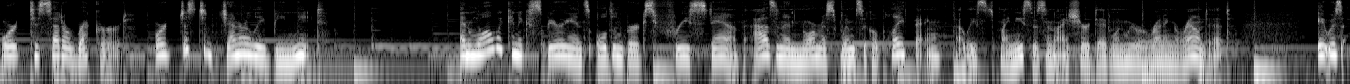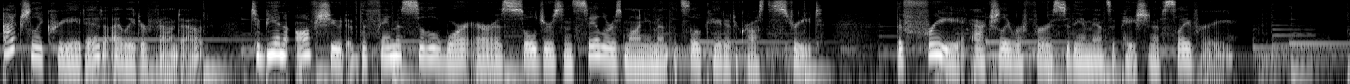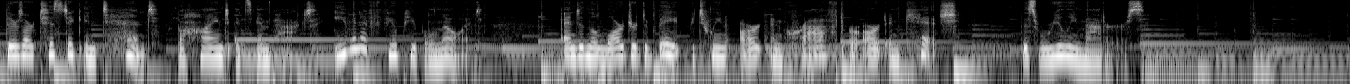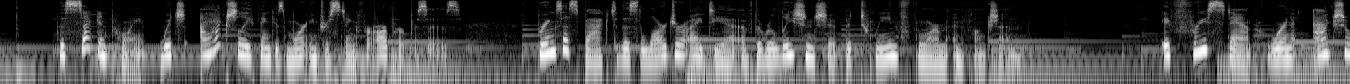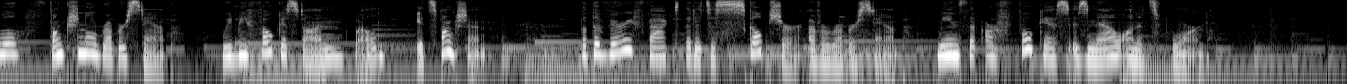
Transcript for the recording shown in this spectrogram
or to set a record, or just to generally be neat. And while we can experience Oldenburg's free stamp as an enormous whimsical plaything, at least my nieces and I sure did when we were running around it, it was actually created, I later found out, to be an offshoot of the famous Civil War era's Soldiers and Sailors Monument that's located across the street. The free actually refers to the emancipation of slavery. There's artistic intent behind its impact, even if few people know it. And in the larger debate between art and craft or art and kitsch, this really matters. The second point, which I actually think is more interesting for our purposes, brings us back to this larger idea of the relationship between form and function. If free stamp were an actual functional rubber stamp, we'd be focused on, well, its function. But the very fact that it's a sculpture of a rubber stamp means that our focus is now on its form.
